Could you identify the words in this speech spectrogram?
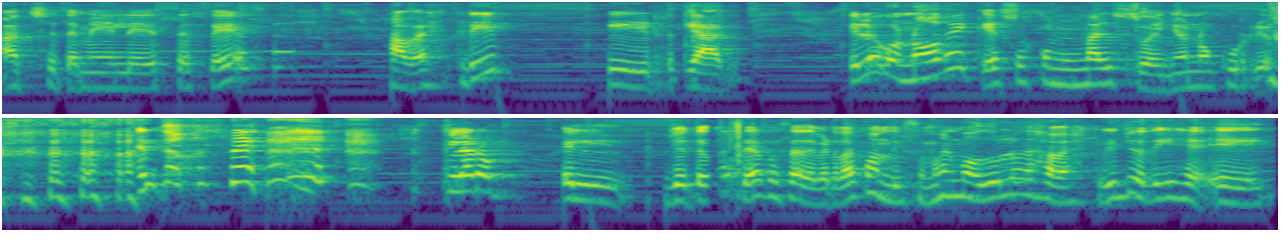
HTML, CSS, JavaScript y React. Y luego Node, que eso es como un mal sueño, no ocurrió. Entonces, claro, el, yo te voy a decir, o sea, de verdad, cuando hicimos el módulo de JavaScript, yo dije, eh,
